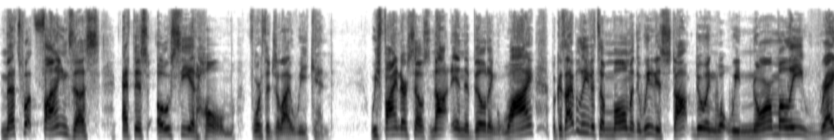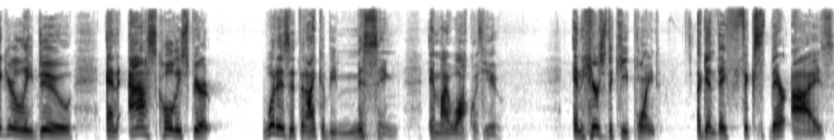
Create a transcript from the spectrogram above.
And that's what finds us at this OC at home 4th of July weekend. We find ourselves not in the building. Why? Because I believe it's a moment that we need to stop doing what we normally, regularly do and ask Holy Spirit, what is it that I could be missing in my walk with you? And here's the key point. Again, they fixed their eyes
